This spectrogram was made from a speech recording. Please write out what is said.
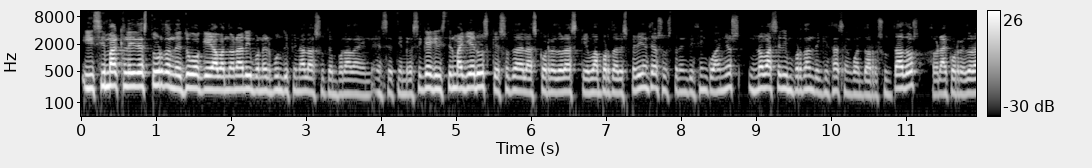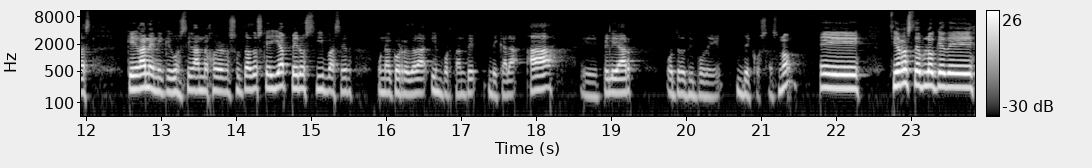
y Simac Ladies Tour, donde tuvo que abandonar y poner punto y final a su temporada en, septiembre. Así que Christine Mayerus, que es otra de las corredoras que va a aportar experiencia a sus 35 años, no va a ser importante quizás en cuanto a resultados, habrá corredoras que ganen y que consigan mejores resultados que ella, pero sí va a ser una corredora importante de cara a eh, pelear otro tipo de, cosas, ¿no? Eh, cierro este bloque de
